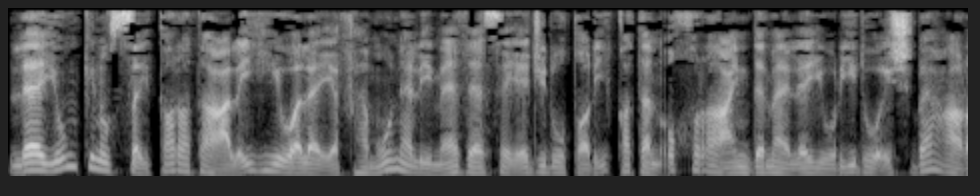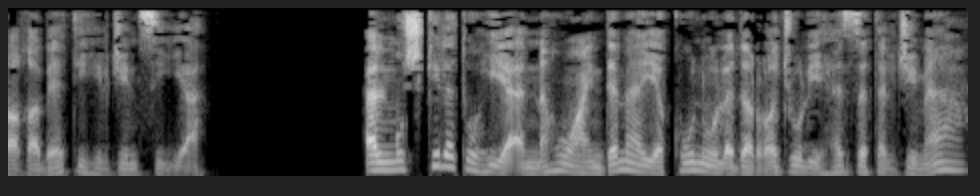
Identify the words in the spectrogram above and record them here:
لا يمكن السيطرة عليه ولا يفهمون لماذا سيجد طريقة أخرى عندما لا يريد إشباع رغباته الجنسية. المشكلة هي أنه عندما يكون لدى الرجل هزة الجماع،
